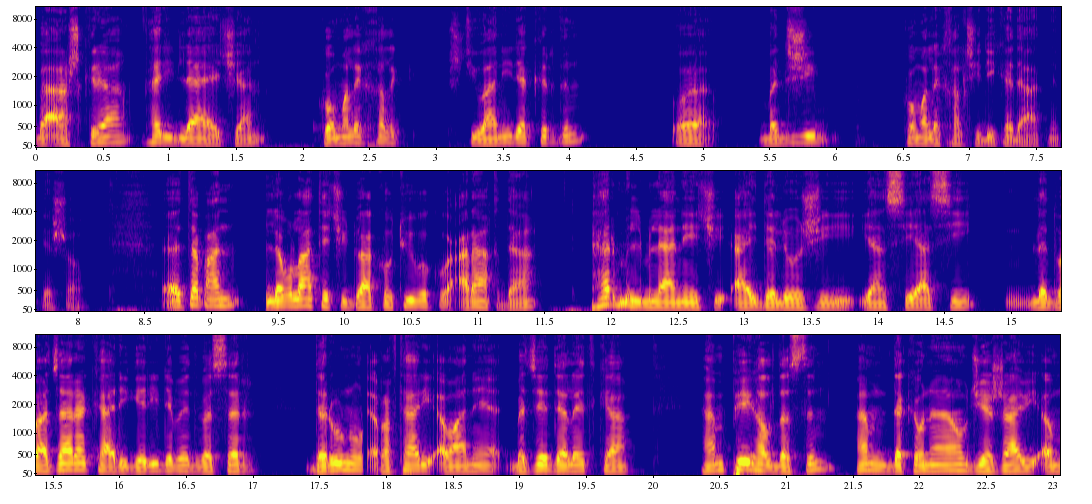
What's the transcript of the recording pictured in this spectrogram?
بە ئاشکرا هەری لایەکیان کۆمەڵێک خەڵک پشتیوانی دەکردن و بە دژی کۆمەڵی خەڵکی دیکە داهاتنە پێشەوە تەبان لە وڵاتێکی دواکەوتوی وەکو عراقدا هەر ململانێکی ئایدەلۆژی یان سیاسی لە دوجارە کاریگەری دەبێت بەسەر دەروون و ڕفتاری ئەوانەیە بەجێ دەڵێت کە هەم پێی هەڵدەستن هەم دەکەونەوە جێژاوی ئەم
